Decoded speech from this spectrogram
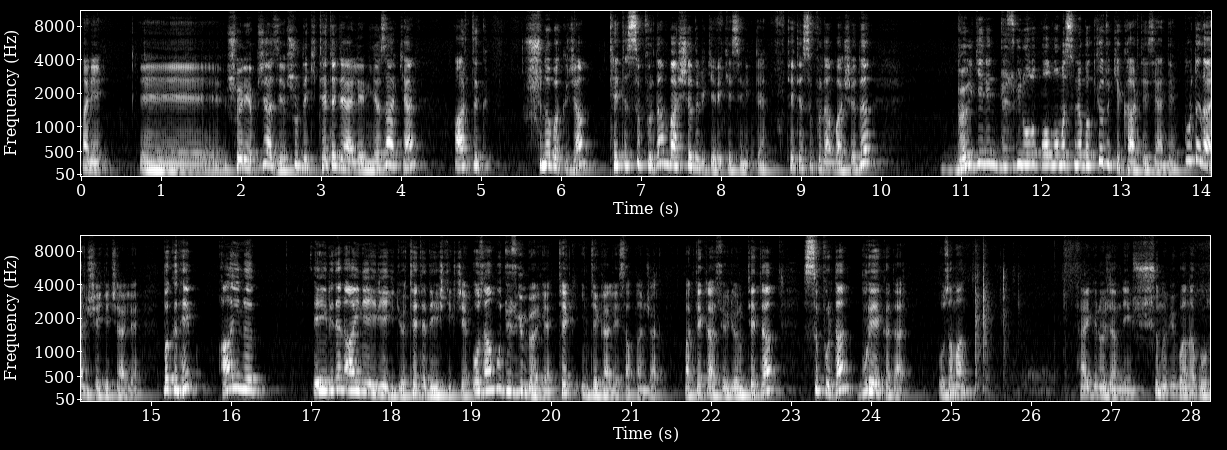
hani ee, şöyle yapacağız ya şuradaki teta değerlerini yazarken artık şuna bakacağım. Teta sıfırdan başladı bir kere kesinlikle. Teta sıfırdan başladı. Bölgenin düzgün olup olmamasına bakıyorduk ya kartezyende. Burada da aynı şey geçerli. Bakın hep aynı eğriden aynı eğriye gidiyor teta değiştikçe. O zaman bu düzgün bölge. Tek integralle hesaplanacak. Bak tekrar söylüyorum teta sıfırdan buraya kadar. O zaman Ergün hocam diyeyim şunu bir bana bul.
